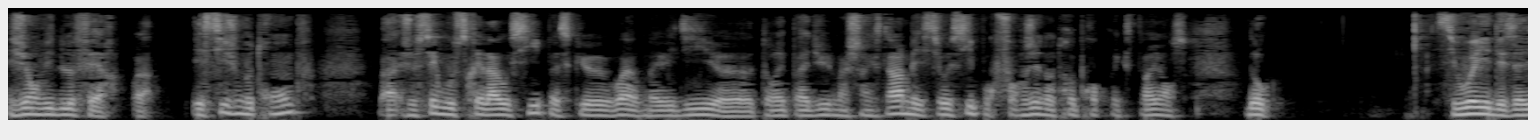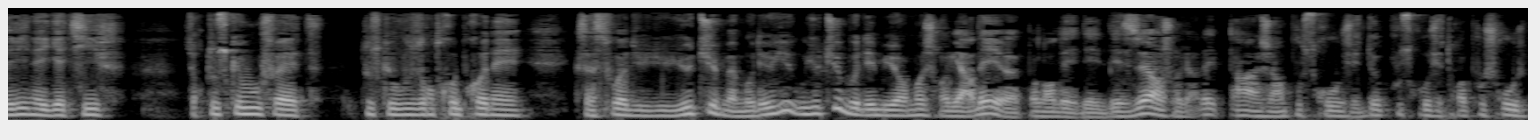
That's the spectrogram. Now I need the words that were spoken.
j'ai envie de le faire. Voilà. Et si je me trompe, bah, je sais que vous serez là aussi parce que voilà, vous m'avez dit, euh, t'aurais pas dû, machin, etc. Mais c'est aussi pour forger notre propre expérience. Donc, si vous voyez des avis négatifs sur tout ce que vous faites, tout ce que vous entreprenez, que ça soit du YouTube, même au début, ou YouTube au début. Hein. Moi, je regardais euh, pendant des, heures, je regardais, putain, j'ai un pouce rouge, j'ai deux pouces rouges, j'ai trois pouces rouges.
